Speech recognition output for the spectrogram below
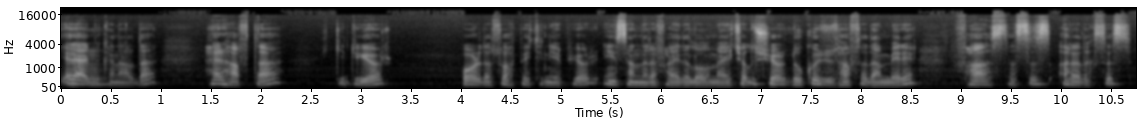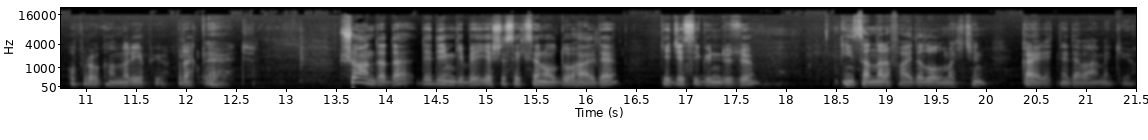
Yerel Hı hı. bir kanalda her hafta gidiyor orada sohbetini yapıyor. insanlara faydalı olmaya çalışıyor. 900 haftadan beri faslasız, aralıksız o programları yapıyor. Bırakmıyor. evet. Şu anda da dediğim gibi yaşı 80 olduğu halde gecesi gündüzü insanlara faydalı olmak için gayretine devam ediyor.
